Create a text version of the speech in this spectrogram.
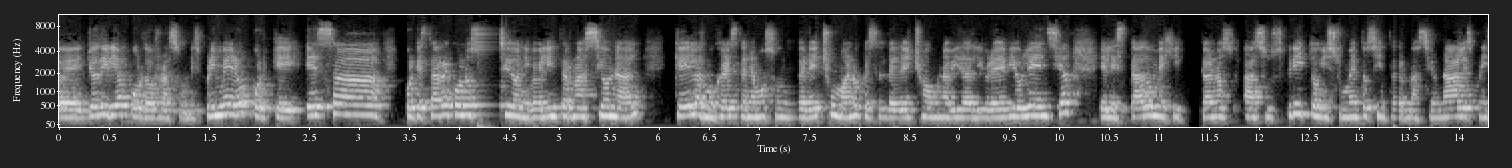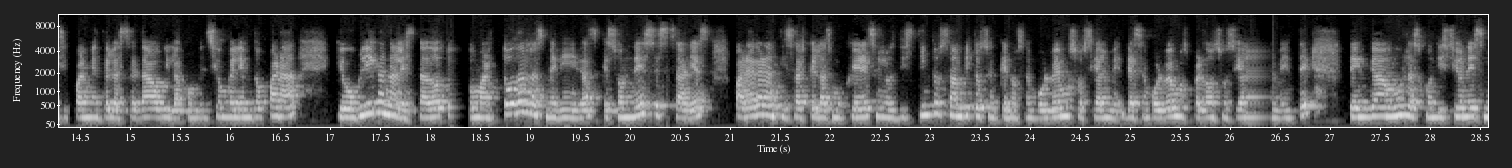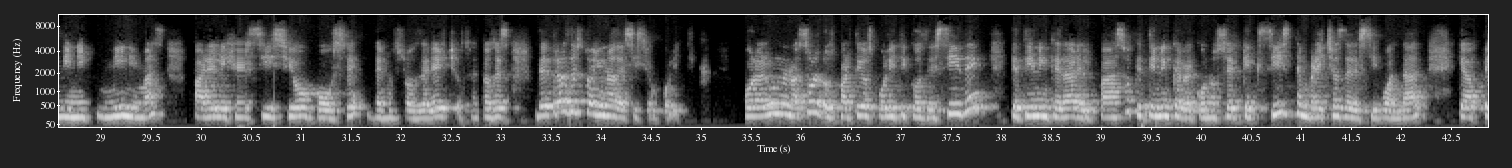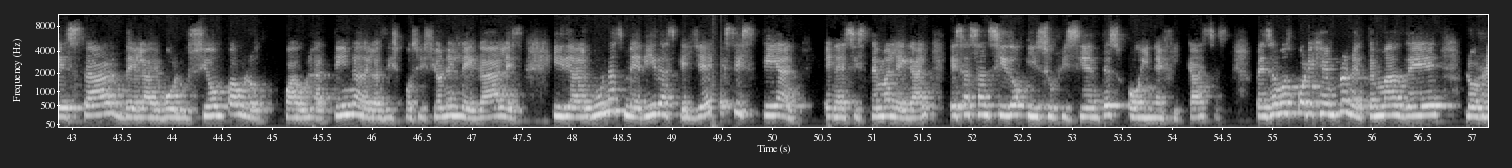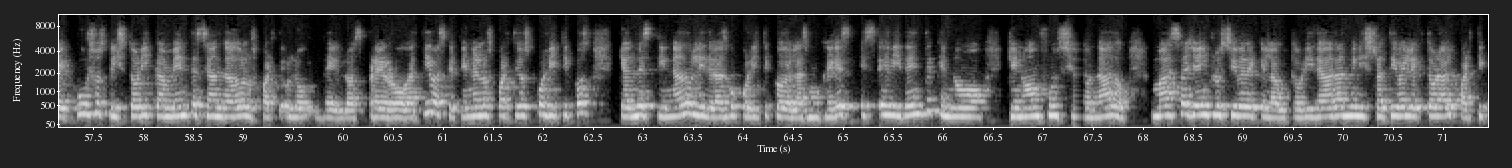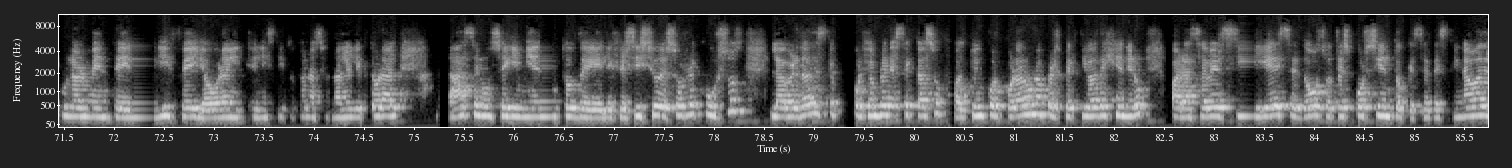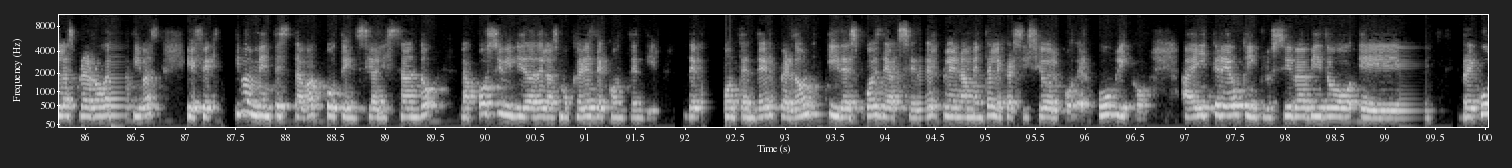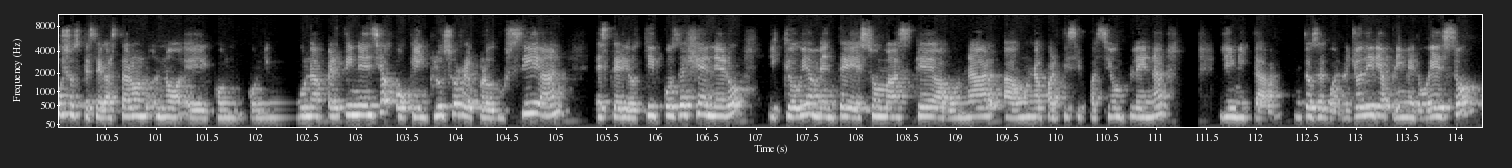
eh, yo diría por dos razones. Primero, porque, esa, porque está reconocido a nivel internacional que las mujeres tenemos un derecho humano, que es el derecho a una vida libre de violencia. El Estado mexicano ha suscrito instrumentos internacionales, principalmente la CEDAW y la Convención Belém do Pará, que obligan al Estado a tomar todas las medidas que son necesarias para garantizar que las mujeres en los distintos ámbitos en que nos envolvemos socialmente, desenvolvemos perdón, socialmente, tengamos las condiciones mínimas para el ejercicio goce de nuestros derechos. Entonces, detrás de esto hay una decisión política por alguna razón los partidos políticos deciden que tienen que dar el paso, que tienen que reconocer que existen brechas de desigualdad, que a pesar de la evolución paulatina de las disposiciones legales y de algunas medidas que ya existían en el sistema legal, esas han sido insuficientes o ineficaces. Pensamos, por ejemplo, en el tema de los recursos que históricamente se han dado los de las prerrogativas que tienen los partidos políticos que han destinado el liderazgo político de las mujeres. Es evidente que no, que no han funcionado, más allá inclusive de que la autoridad administrativa electoral, particularmente el IFE y ahora el Instituto Nacional Electoral, hacen un seguimiento del ejercicio de esos recursos. La verdad es que, por ejemplo, en este caso faltó incorporar una perspectiva de género para saber si ese 2 o 3% que se destinaba de las prerrogativas efectivamente estaba potencializando la posibilidad de las mujeres de contender de contender, perdón, y después de acceder plenamente al ejercicio del poder público. Ahí creo que inclusive ha habido eh, recursos que se gastaron no, eh, con, ninguna pertinencia o que incluso reproducían estereotipos de género y que obviamente eso más que abonar a una participación plena limitaba. Entonces, bueno, yo diría primero eso.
